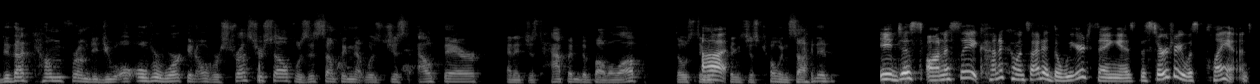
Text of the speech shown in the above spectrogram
did that come from? Did you overwork and overstress yourself? Was this something that was just out there and it just happened to bubble up? Those things, uh, things just coincided it just honestly it kind of coincided the weird thing is the surgery was planned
